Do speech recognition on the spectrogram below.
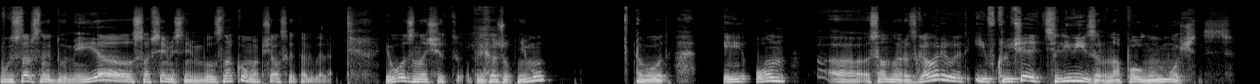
в Государственной Думе. И я со всеми с ними был знаком, общался и так далее. И вот, значит, прихожу к нему, вот, и он э, со мной разговаривает и включает телевизор на полную мощность.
